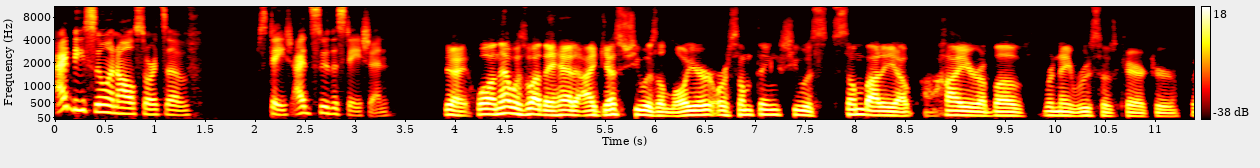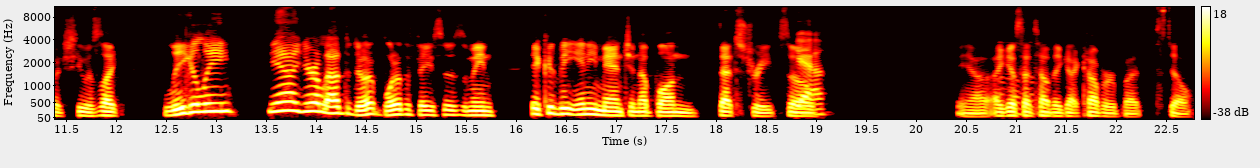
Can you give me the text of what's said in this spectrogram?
i'd be suing all sorts of station i'd sue the station. Yeah well and that was why they had i guess she was a lawyer or something she was somebody up higher above rene russo's character but she was like legally yeah, you're allowed to do it. Blur the faces. I mean, it could be any mansion up on that street. So yeah, you know, I guess that's how uh-huh. they got cover, but still.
